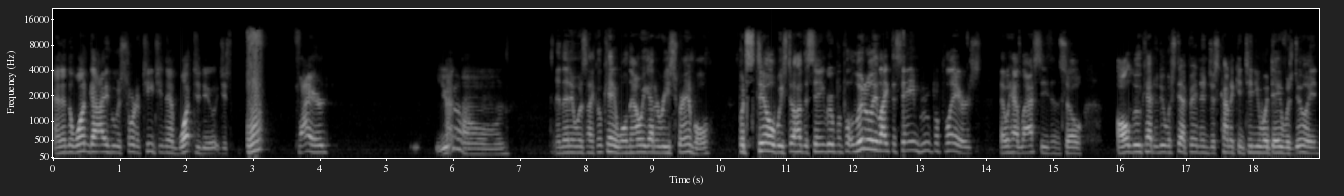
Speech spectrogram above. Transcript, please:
And then the one guy who was sort of teaching them what to do just fired. You gone. And then it was like, okay, well now we got to re-scramble. But still, we still have the same group of literally like the same group of players that we had last season. So all Luke had to do was step in and just kind of continue what Dave was doing,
